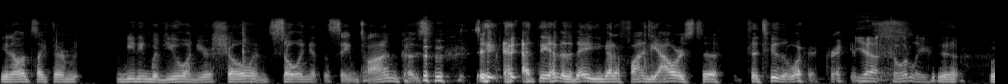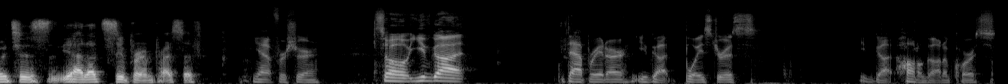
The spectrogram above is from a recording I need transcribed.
you know it's like they're meeting with you on your show and sewing at the same time because at the end of the day, you got to find the hours to to do the work, right? yeah, totally. yeah which is yeah that's super impressive Yeah, for sure. So you've got DappRadar, you've got Boisterous, you've got Hodl God, of course.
